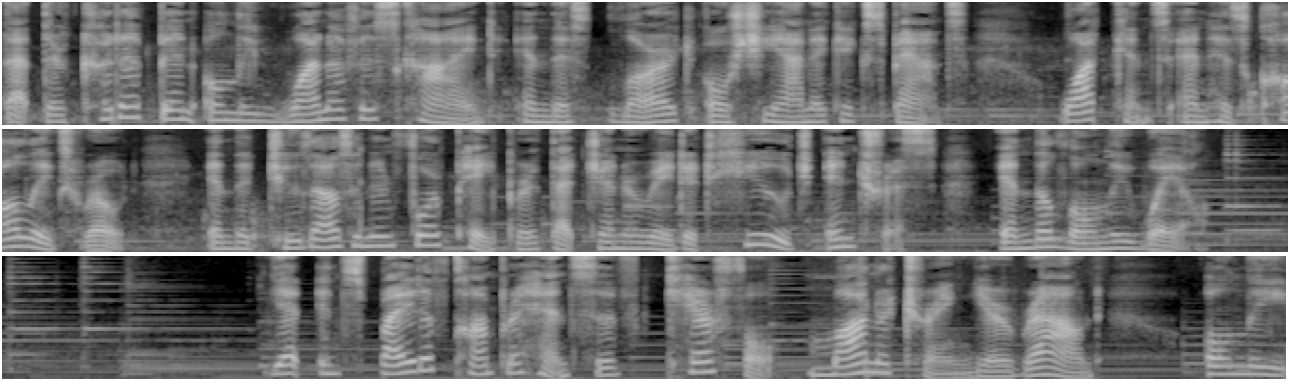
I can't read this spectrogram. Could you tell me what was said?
that there could have been only one of his kind in this large oceanic expanse, Watkins and his colleagues wrote in the 2004 paper that generated huge interest in the lonely whale. Yet, in spite of comprehensive, careful monitoring year round, only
